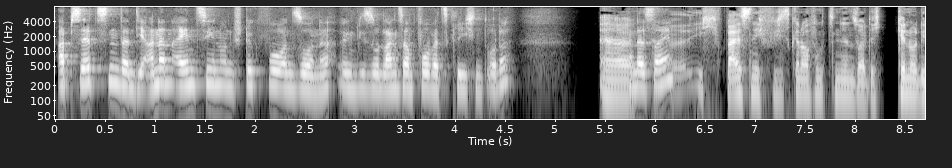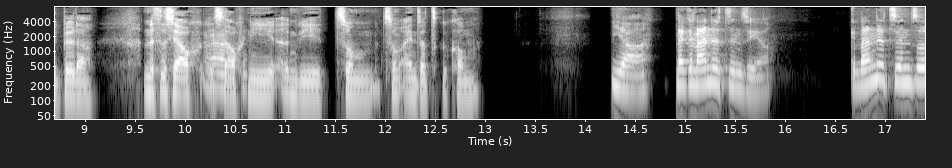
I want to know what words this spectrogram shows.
absetzen, dann die anderen einziehen und ein Stück vor und so, ne? Irgendwie so langsam vorwärts kriechend, oder? Äh, Kann das sein? äh, Ich weiß nicht, wie es genau funktionieren sollte. Ich kenne nur die Bilder. Und es ist ja auch, ist Ah, ja auch okay. nie irgendwie zum, zum Einsatz gekommen. Ja. Na, gelandet sind sie ja. Gelandet sind sie.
